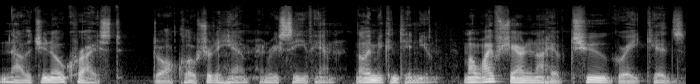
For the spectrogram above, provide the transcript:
Now that you know Christ, draw closer to Him and receive Him. Now, let me continue. My wife Sharon and I have two great kids.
